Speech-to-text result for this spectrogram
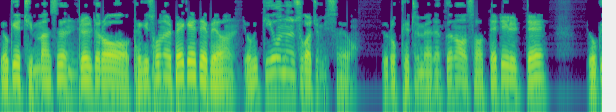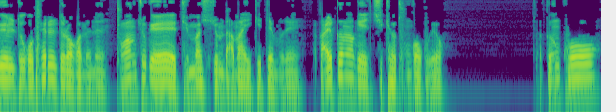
여기에 뒷맛은 예를 들어 백이 손을 빼게 되면 여기 끼우는 수가 좀 있어요. 이렇게 두면은 끊어서 때릴 때 여기를 두고 패를 들어가면은 중앙 쪽에 뒷맛이 좀 남아있기 때문에 깔끔하게 지켜둔 거고요. 자, 끊고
